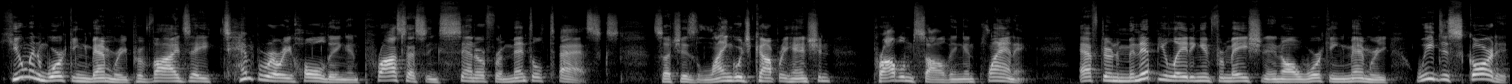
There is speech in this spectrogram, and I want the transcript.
Human working memory provides a temporary holding and processing center for mental tasks such as language comprehension, problem solving, and planning. After manipulating information in our working memory, we discard it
